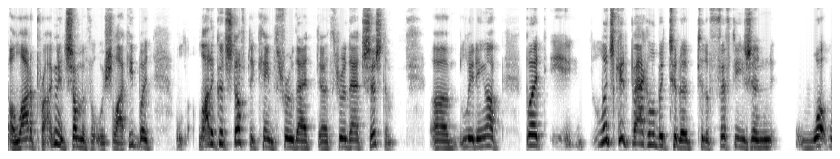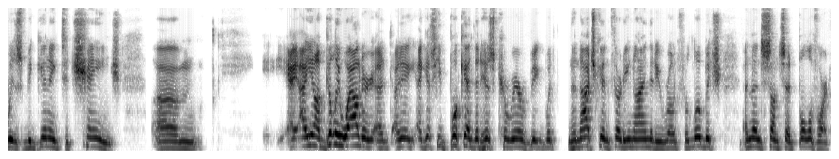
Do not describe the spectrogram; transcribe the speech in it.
a lot of product. I mean, some of it was schlocky, but a lot of good stuff that came through that uh, through that system uh, leading up. But eh, let's get back a little bit to the to the 50s and what was beginning to change. Um, I, you know, Billy Wilder, uh, I, I, guess he bookended his career with Ninotchka in 39 that he wrote for Lubitsch and then Sunset Boulevard.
